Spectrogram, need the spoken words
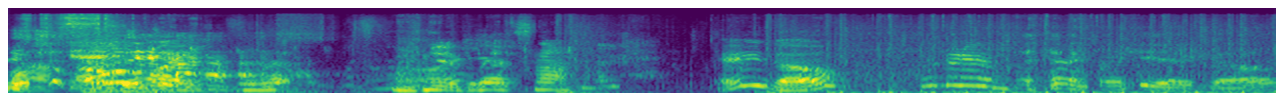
Oh my. Yeah, but that's not. There you go. Look at him. there you go.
